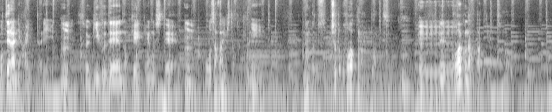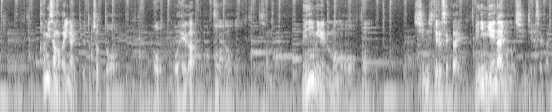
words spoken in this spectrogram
お寺に入ったりそういう岐阜での経験をしてうん。大阪に来た時になんかちょっと怖くなったんですよ。怖くなったっていうかその神様がいないっていうとちょっと語弊があると思うんですけどその目に見えるものを信じてる世界目に見えないものを信じる世界か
